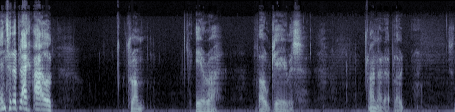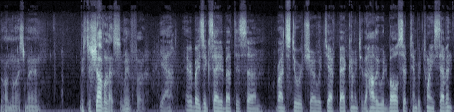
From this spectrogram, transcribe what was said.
Into the Black Hole. From Era Vulgaris. I know that bloke. He's not a nice man. Mr. Shovel has some info. Yeah, everybody's excited about this um, Rod Stewart show with Jeff Beck coming to the Hollywood Bowl September 27th,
